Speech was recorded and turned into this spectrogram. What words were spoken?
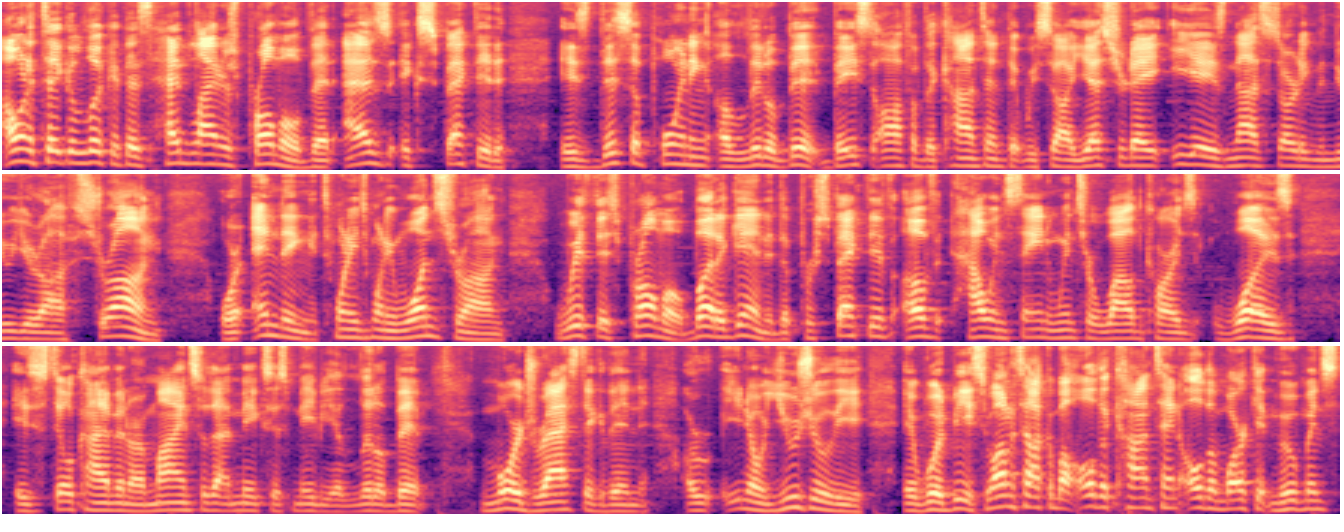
I want to take a look at this Headliners promo that, as expected, is disappointing a little bit based off of the content that we saw yesterday. EA is not starting the new year off strong or ending 2021 strong with this promo. But again, the perspective of how insane Winter Wildcards was is still kind of in our mind, so that makes us maybe a little bit more drastic than uh, you know usually it would be. So I want to talk about all the content, all the market movements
